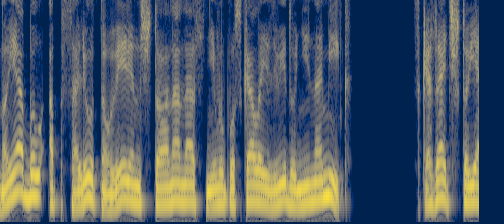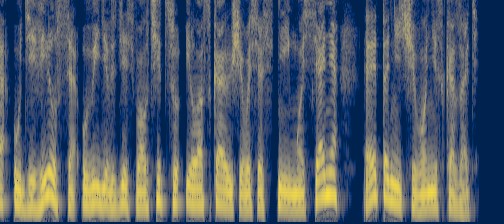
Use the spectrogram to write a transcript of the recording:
Но я был абсолютно уверен, что она нас не выпускала из виду ни на миг. Сказать, что я удивился, увидев здесь волчицу и ласкающегося с ней Мосяня, это ничего не сказать.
